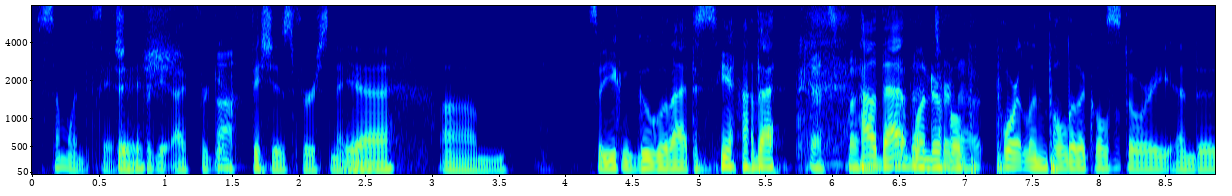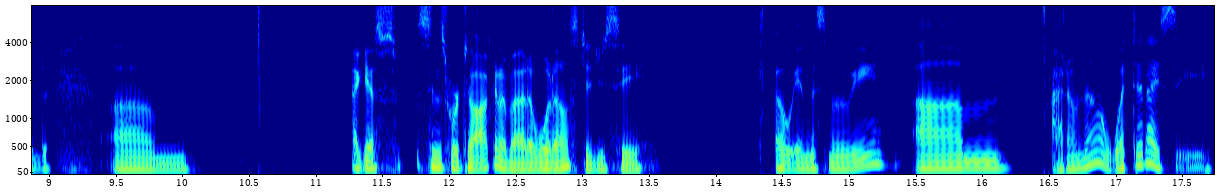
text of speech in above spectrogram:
someone fish. I forget I forget Ah. Fish's first name. yeah. Um, so you can Google that to see how that how that How'd wonderful? Portland political story ended. Um, I guess since we're talking about it, what else did you see? oh, in this movie, um, I don't know. What did I see?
